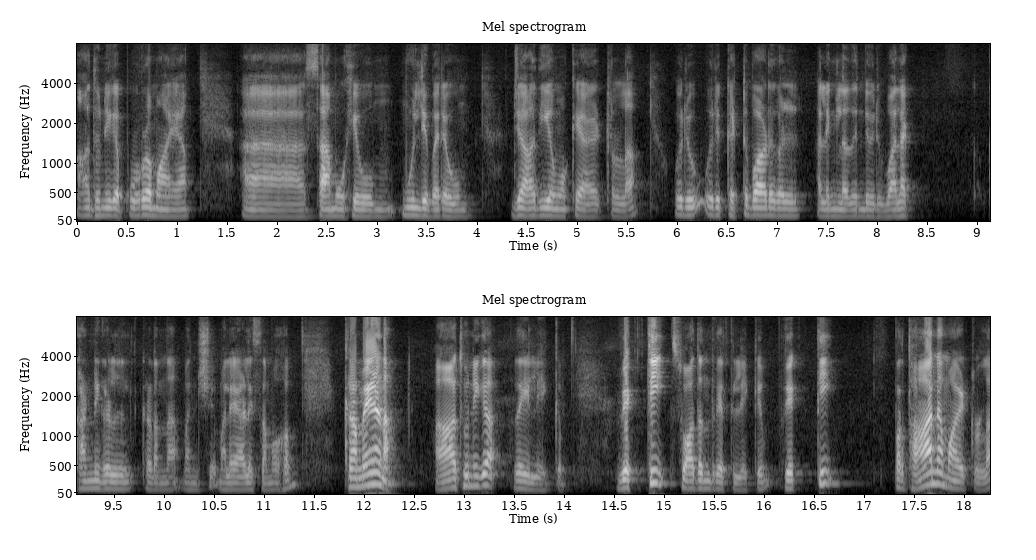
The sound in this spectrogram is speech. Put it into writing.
ആധുനിക പൂർവമായ സാമൂഹ്യവും മൂല്യപരവും ജാതീയവുമൊക്കെ ആയിട്ടുള്ള ഒരു ഒരു കെട്ടുപാടുകൾ അല്ലെങ്കിൽ അതിന്റെ ഒരു വല കണ്ണികളിൽ കടന്ന മനുഷ്യ മലയാളി സമൂഹം ക്രമേണ ആധുനികതയിലേക്കും വ്യക്തി സ്വാതന്ത്ര്യത്തിലേക്കും വ്യക്തി പ്രധാനമായിട്ടുള്ള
